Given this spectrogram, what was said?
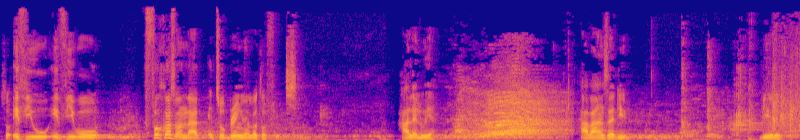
So if you if you will focus on that, it will bring you a lot of fruits. Hallelujah. Hallelujah. Have I answered you? Beautiful.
